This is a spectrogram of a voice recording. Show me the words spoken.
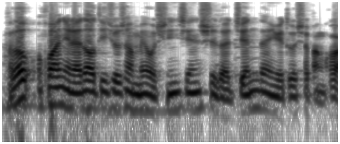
Hello，欢迎你来到地球上没有新鲜事的煎蛋阅读小板块。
